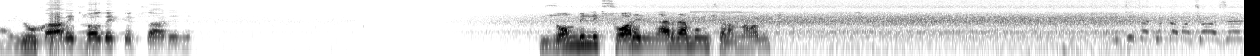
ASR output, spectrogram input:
Ya yuh. Sağ bek sol bek kötü sadece. 111'lik Suarez'i nereden bulmuşlar anlamadım ki. İki takım da maça hazır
